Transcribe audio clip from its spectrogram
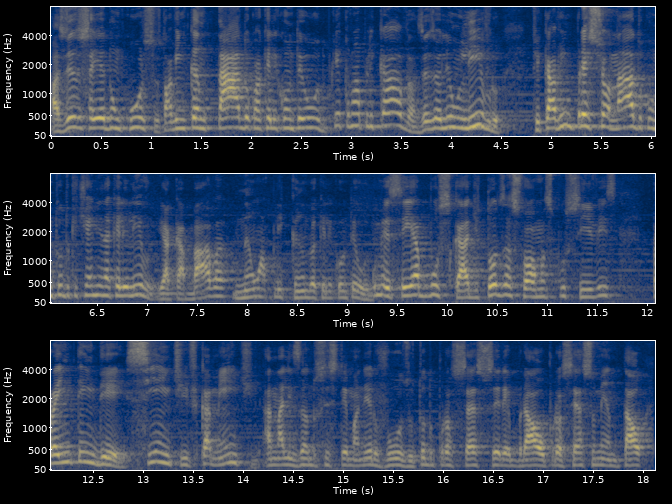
Às vezes eu saía de um curso, estava encantado com aquele conteúdo, por que, que eu não aplicava? Às vezes eu lia um livro, ficava impressionado com tudo que tinha ali naquele livro e acabava não aplicando aquele conteúdo. Comecei a buscar de todas as formas possíveis para entender cientificamente, analisando o sistema nervoso, todo o processo cerebral, o processo mental,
